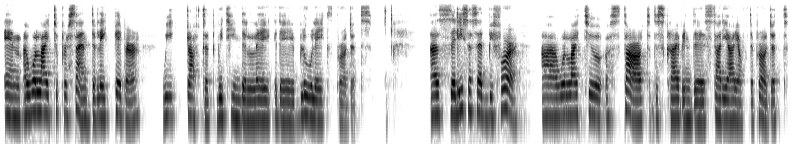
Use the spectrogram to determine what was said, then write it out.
and I would like to present the lake paper we drafted within the lake, the Blue Lakes project. As Elisa said before, I would like to start describing the study area of the project,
